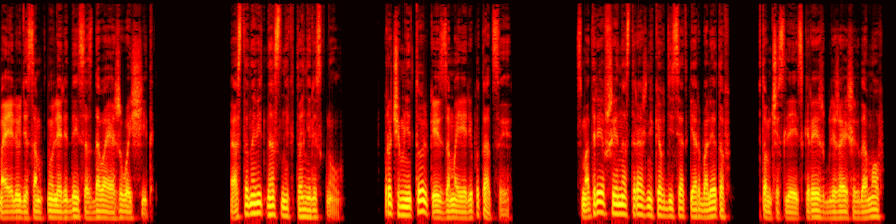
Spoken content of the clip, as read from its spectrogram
Мои люди сомкнули ряды, создавая живой щит. Остановить нас никто не рискнул. Впрочем, не только из-за моей репутации. Смотревшие на стражников десятки арбалетов, в том числе из крыш ближайших домов,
